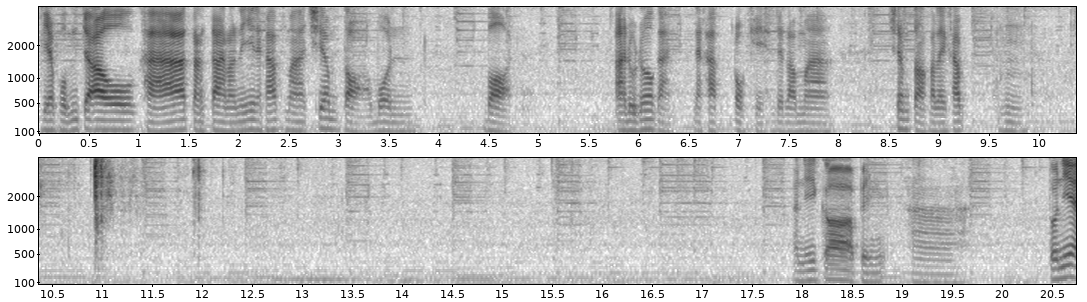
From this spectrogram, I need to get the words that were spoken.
เดี๋ยวผมจะเอาขาต่างๆเหล่านี้นะครับ มาเชื่อมต่อบนบอร์ด Arduino กันนะครับโอเค เดี๋ยวเรามาเชื่อมต่อกันเลยครับอันนี้ก็เป็นตัวเนี้ย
